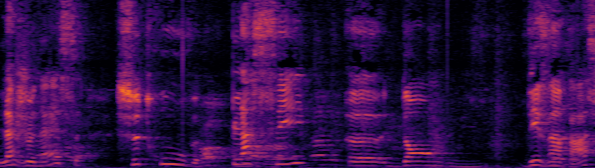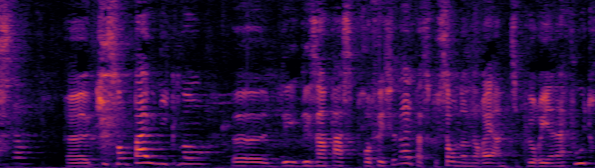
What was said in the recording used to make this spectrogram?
la jeunesse se trouvent placés euh, dans des impasses euh, qui ne sont pas uniquement euh, des, impasses professionnelles, parce que ça on en aurait un petit peu rien à foutre,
